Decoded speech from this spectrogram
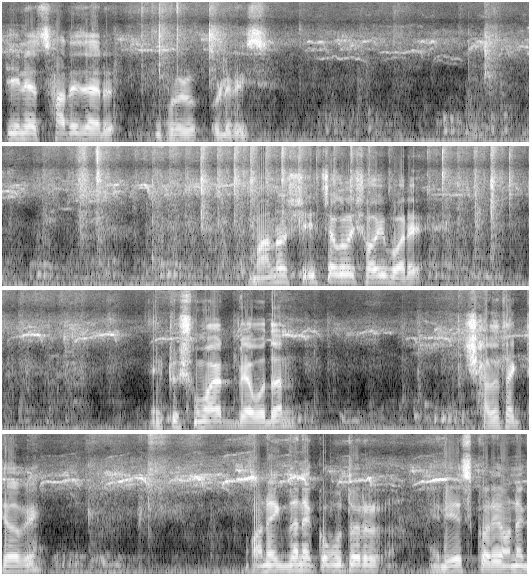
টিনের ছাদে যার উপরে উঠে রয়েছে মানুষ ইচ্ছা করে সবই পারে। একটু সময়ের ব্যবধান সাথে থাকতে হবে। অনেক জনে কবুতর রেস করে, অনেক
